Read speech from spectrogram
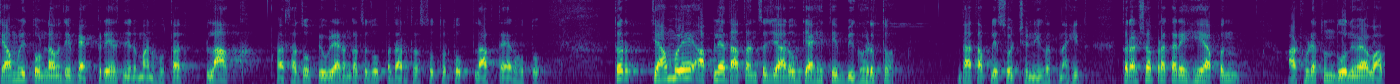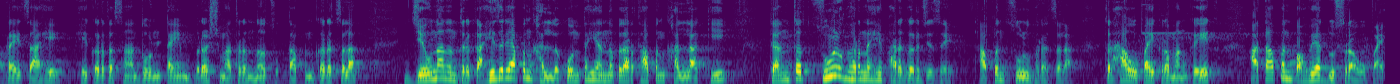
त्यामुळे तोंडामध्ये बॅक्टेरियाज निर्माण होतात. प्लाक असा जो पिवळ्या रंगाचा जो पदार्थ असतो तर तो प्लाक तयार होतो. तर त्यामुळे आपल्या दातांचं जे आरोग्य आहे ते बिघडतं. दात आपले स्वच्छ निघत नाहीत. तर अशा प्रकारे हे आपण आठवड्यातून दोन वेळा वापरायचं आहे. हे करत असताना दोन टाईम ब्रश मात्र न चुकता आपण करत चला. जेवणानंतर काही जरी आपण खाल्लं कोणताही अन्नपदार्थ आपण खाल्ला की त्यानंतर चूळ भरणं हे फार गरजेचं आहे. आपण चूळ भरत चला. तर हा उपाय क्रमांक एक. आता आपण पाहूया दुसरा उपाय.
